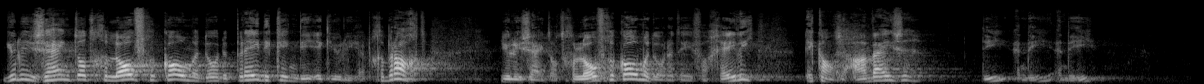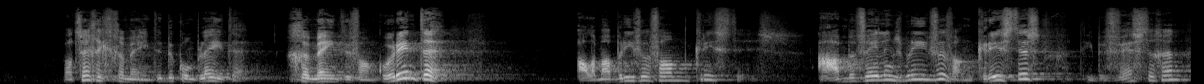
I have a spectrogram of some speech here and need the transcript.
Jullie zijn tot geloof gekomen door de prediking die ik jullie heb gebracht. Jullie zijn tot geloof gekomen door het evangelie. Ik kan ze aanwijzen. Die en die en die. Wat zeg ik gemeente? De complete gemeente van Korinthe. Allemaal brieven van Christus. Aanbevelingsbrieven van Christus die bevestigen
